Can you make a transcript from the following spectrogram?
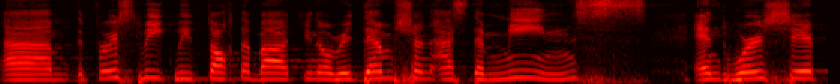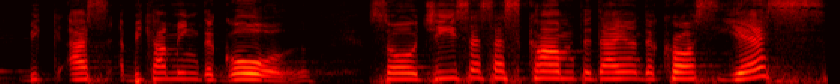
um, the first week we've talked about, you know, redemption as the means and worship be- as becoming the goal. So, Jesus has come to die on the cross, yes,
